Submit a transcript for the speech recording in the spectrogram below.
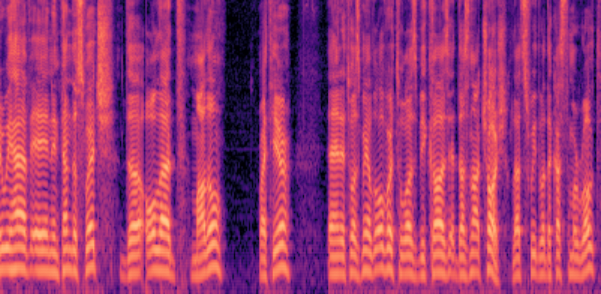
Here we have a Nintendo Switch, the OLED model right here. And it was mailed over to us because it does not charge. Let's read what the customer wrote.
